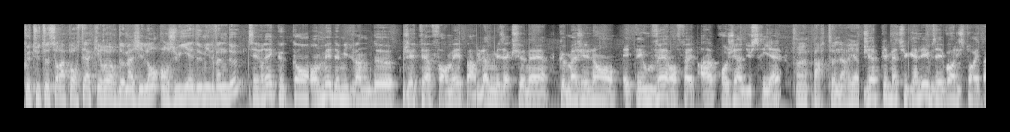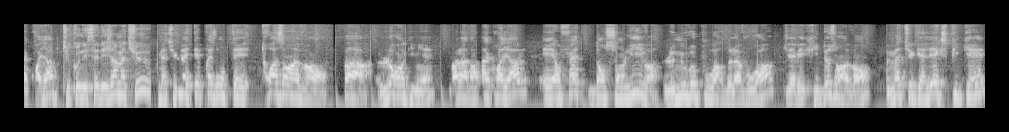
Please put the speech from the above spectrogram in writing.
que tu te seras porté acquéreur de Magellan en juillet 2022 C'est vrai que quand en mai 2022, j'ai été informé par l'un de mes actionnaires que Magellan était ouvert en fait à un projet industriel, Un partenariat. j'ai appelé Mathieu Gallet, vous allez voir l'histoire est incroyable. Tu connaissais déjà Mathieu? Mathieu a été présenté trois ans avant par Laurent Guimier, voilà, donc incroyable. Et en fait, dans son livre Le nouveau pouvoir de la voix, qu'il avait écrit deux ans avant, Mathieu Gallet expliquait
